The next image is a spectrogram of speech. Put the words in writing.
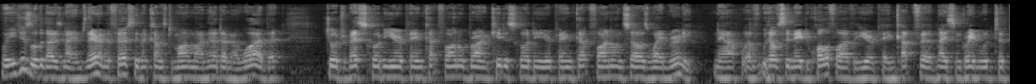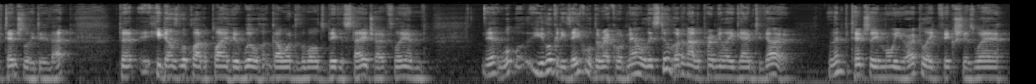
Well, you just look at those names there, and the first thing that comes to my mind, I don't know why, but George Best scored in a European Cup final, Brian Kidd has scored in a European Cup final, and so has Wayne Rooney. Now, we obviously need to qualify for the European Cup for Mason Greenwood to potentially do that, but he does look like a player who will go onto the world's biggest stage, hopefully, and yeah, you look at he's equal the record now. Well, he's still got another Premier League game to go and then potentially more Europa League fixtures where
